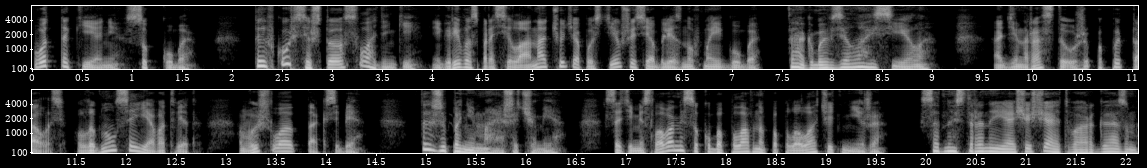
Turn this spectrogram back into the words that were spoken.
Вот такие они, суккубы. «Ты в курсе, что сладенький?» — игриво спросила она, чуть опустившись и облизнув мои губы. «Так бы взяла и съела». «Один раз ты уже попыталась», — улыбнулся я в ответ. Вышло так себе. «Ты же понимаешь, о чем я». С этими словами Сукуба плавно поплыла чуть ниже. «С одной стороны, я ощущаю твой оргазм,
